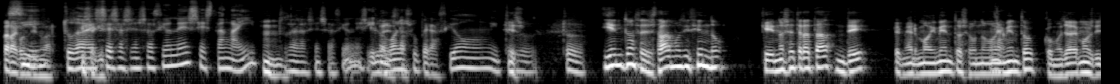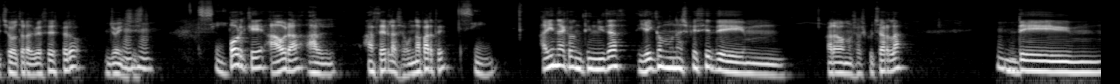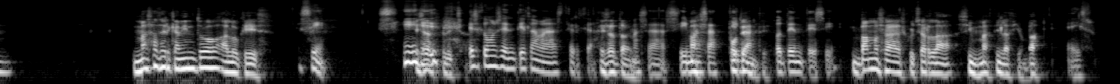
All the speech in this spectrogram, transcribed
para Sí, continuar. Todas esas sensaciones están ahí, todas las sensaciones. Y luego la superación y todo. Eso. todo. Y entonces estábamos diciendo que no se trata de primer movimiento, segundo No. movimiento, como ya hemos dicho otras veces, pero yo insisto. Sí, Porque ahora, al hacer la segunda parte, sí. hay una continuidad y hay como una especie de... mm, Ahora vamos a escucharla. De mm, más acercamiento a lo que es. Sí. Sí. Es como sentirla más cerca. Exactamente. Más así, Más más, activa. potente. Potente, sí. Vamos a escucharla sin más dilación. Va. Eso.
